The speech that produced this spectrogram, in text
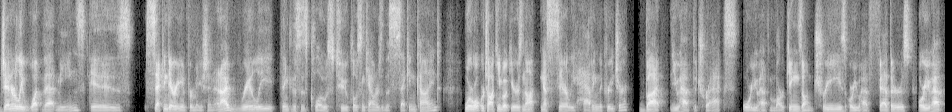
Generally, what that means is secondary information. And I really think this is close to close encounters of the second kind, where what we're talking about here is not necessarily having the creature, but you have the tracks, or you have markings on trees, or you have feathers, or you have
